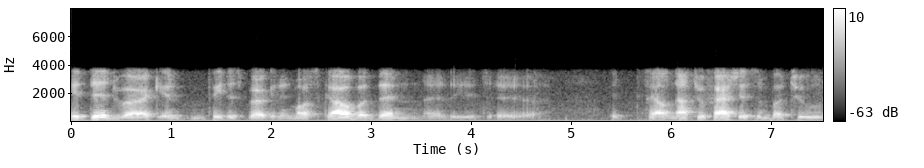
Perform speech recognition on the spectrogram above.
It did work in Petersburg and in Moscow, but then uh, it, uh, it fell not to fascism but to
